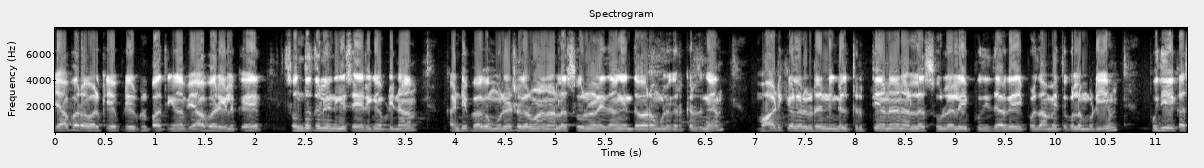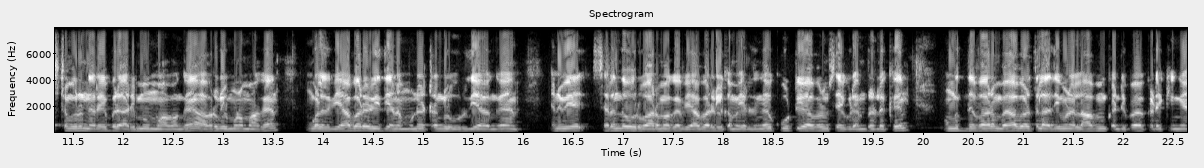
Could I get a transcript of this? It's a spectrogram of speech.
வியாபார வாழ்க்கை எப்படி இருக்குன்னு பார்த்தீங்கன்னா வியாபாரிகளுக்கு சொந்த தொழில் நீங்கள் செய்கிறீங்க அப்படின்னா கண்டிப்பாக முன்னேற்றகரமான நல்ல சூழ்நிலை தாங்க இந்த வாரம் உங்களுக்கு இருக்கிறதுங்க. வாடிக்கையாளர்களுடன் நீங்கள் திருப்தியான நல்ல சூழலை புதிதாக இப்பொழுது அமைத்துக் கொள்ள முடியும். புதிய கஸ்டமரும் நிறைய பேர் அறிமுகமாவாங்க. அவர்கள் மூலமாக உங்களது வியாபார ரீதியான முன்னேற்றங்கள் உறுதியாகுங்க. எனவே சிறந்த ஒரு வாரமாக வியாபாரிகளுக்கு அமையிறதுங்க. கூட்டு வியாபாரம் செய்யக்கூடிய நண்பர்களுக்கு உங்க இந்த வாரம் வியாபாரத்தில் அதிகமான லாபம் கண்டிப்பாக கிடைக்குங்க.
